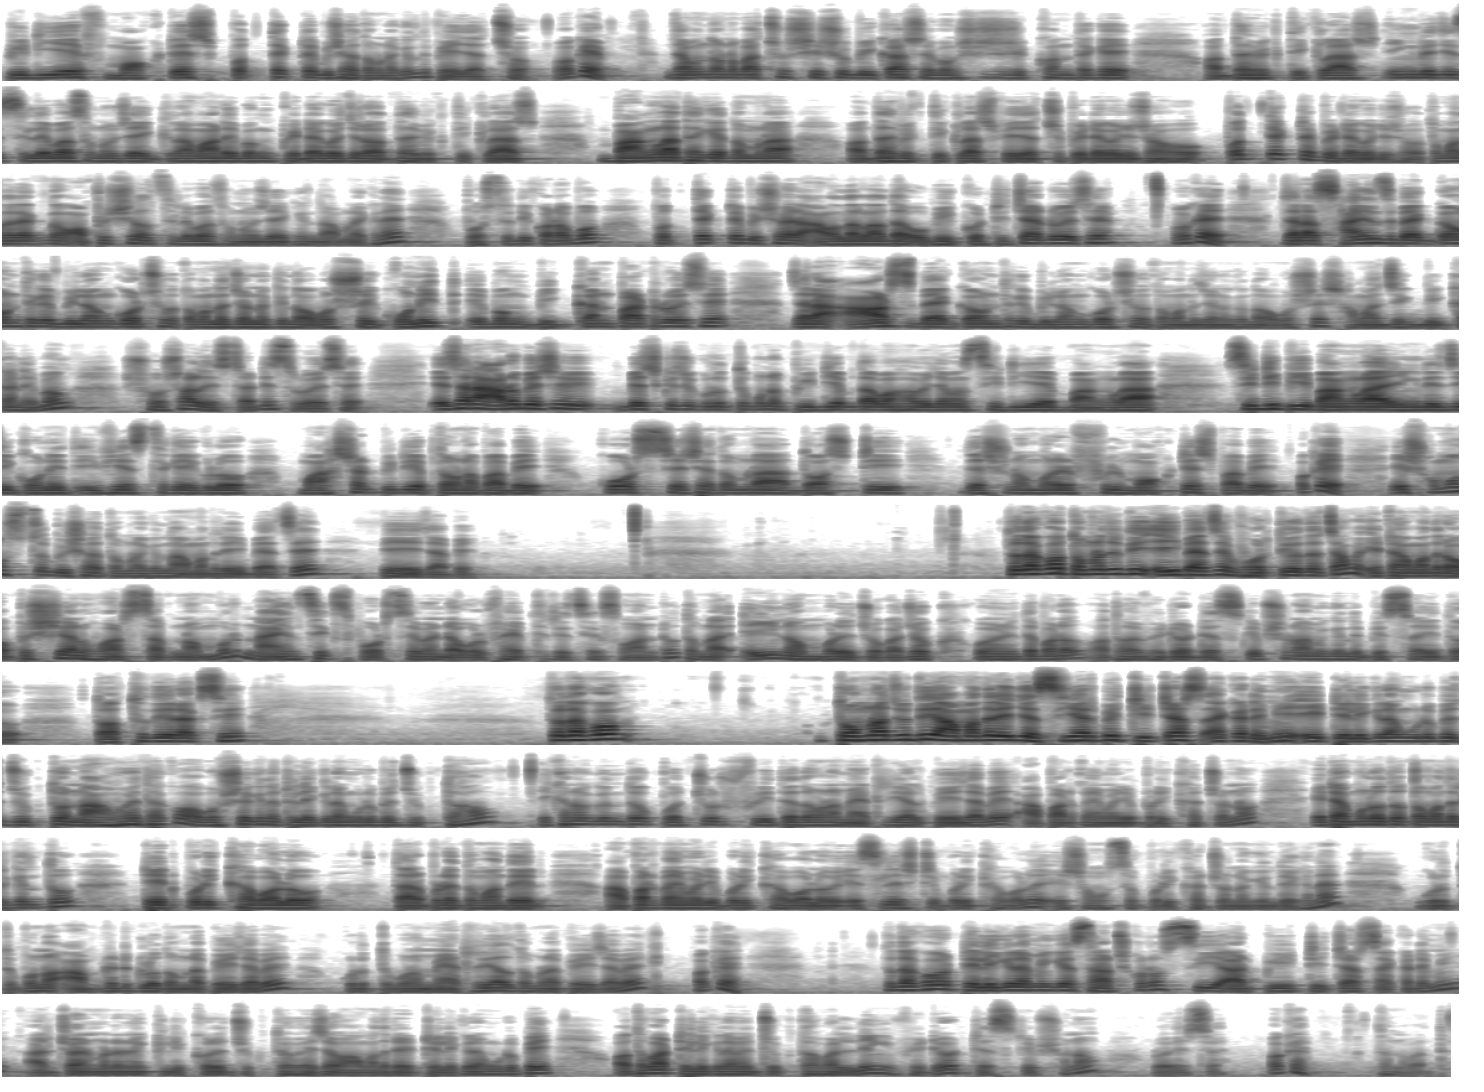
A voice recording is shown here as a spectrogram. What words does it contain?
পিডিএফ মক টেস্ট প্রত্যেকটা বিষয় তোমরা কিন্তু পেয়ে যাচ্ছ ওকে যেমন তোমরা পাচ্ছ শিশু বিকাশ এবং শিশু শিক্ষণ থেকে অধ্যায়ভিত্তিক ক্লাস, ইংরেজি সিলেবাস অনুযায়ী গ্রামার এবং পেডাগজির অধ্যায়ভিত্তিক ক্লাস। বাংলা থেকে তোমরা অধ্যায়ভিত্তিক ক্লাস পেয়ে যাচ্ছ পেডাগজি সহ, প্রত্যেকটা পেডাগজি সহ। তোমাদের একদম অফিসিয়াল সিলেবাস অনুযায়ী কিন্তু আমরা এখানে প্রস্তুতি করাবো। প্রত্যেকটা বিষয়ের আলাদা আলাদা অভিজ্ঞ টিচার রয়েছে ওকে যারা সায়েন্স ব্যাকগ্রাউন্ড থেকে বিলং করছ, তোমাদের জন্য কিন্তু অবশ্যই গণিত এবং বিজ্ঞান পাঠ রয়েছে। যারা আর্টস ব্যাকগ্রাউন্ড থেকে বিলং করছ, তোমাদের জন্য কিন্তু অবশ্যই সামাজিক বিজ্ঞান এবং সোশ্যাল স্টাডিজ রয়েছে। এছাড়া আরও বেশি, বেশ কিছু গুরুত্বপূর্ণ পিডিএফ দেওয়া হবে, যেমন সিডিএফ বাংলা সিডিপি বাংলা, ইংরেজি, গণিত ইভিএস থেকে এগুলো মাস্টার পিডিএফ তোমরা পাবে। কোর্স শেষে তোমরা দশটি দেড়শো নম্বরের ফুল মক টেস্ট পাবে ওকে এই সমস্ত বিষয় তোমরা কিন্তু আমাদের এই ব্যাচে পেয়ে যাবে। তো দেখো, তোমরা যদি এই ব্যাচে ভর্তি হতে চাও, এটা আমাদের official WhatsApp number nine six four seven double five three six one two তোমরা এই নম্বরে যোগাযোগ করে নিতে পারো, অথবা ভিডিও ডেসক্রিপশনে আমি কিন্তু বিস্তারিত তথ্য দিয়ে রাখছি। তো দেখো তোমরা যদি আমাদের এই যে সিআরপি টিচার্স একাডেমি এই টেলিগ্রাম গ্রুপে যুক্ত না হয়ে থাকো, অবশ্যই কিন্তু টেলিগ্রাম গ্রুপে যুক্ত হও। এখানেও কিন্তু প্রচুর ফ্রিতে তোমরা ম্যাটেরিয়াল পেয়ে যাবে আপার প্রাইমারি পরীক্ষার জন্য। এটা মূলত তোমাদের কিন্তু টেট পরীক্ষা বলো, তারপরে তোমাদের আপার প্রাইমারি পরীক্ষা বলো এসএলএসটি পরীক্ষা বলো, এই সমস্ত পরীক্ষার জন্য কিন্তু এখানে গুরুত্বপূর্ণ আপডেটগুলো তোমরা পেয়ে যাবে, গুরুত্বপূর্ণ ম্যাটেরিয়াল তোমরা পেয়ে যাবে ওকে তো দেখো টেলিগ্রামে গিয়ে সার্চ করো সিআরপি টিচার্স একাডেমি আর জয়েন বাটনে ক্লিক করে যুক্ত হয়ে যাও আমাদের এই টেলিগ্রাম গ্রুপে অথবা টেলিগ্রামে যুক্ত হওয়ার লিঙ্ক ভিডিও ডেসক্রিপশনেও রয়েছে। ওকে ধন্যবাদ।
